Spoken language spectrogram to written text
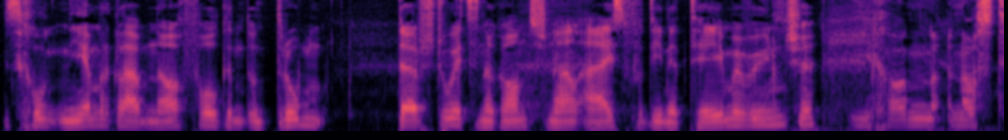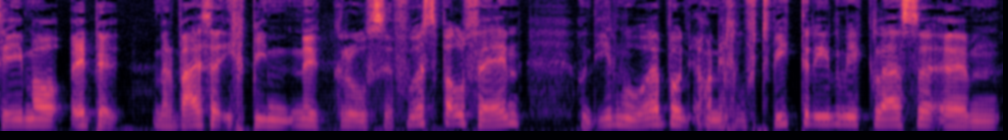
es kommt niemand, glaube ich, nachfolgend und darum darfst du jetzt noch ganz schnell eins von deinen Themen wünschen. Ich habe noch das Thema, eben, man weiss ja, ich bin nicht grosser Fußballfan und irgendwo eben, habe ich auf Twitter irgendwie gelesen, ähm,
